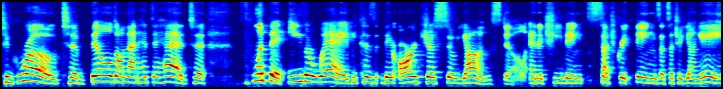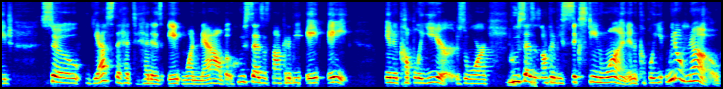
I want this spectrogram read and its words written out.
to grow, to build on that head to head, to flip it either way because they are just so young still and achieving such great things at such a young age. So, yes, the head to head is 8 1 now, but who says it's not going to be 8 8? In a couple of years or who mm. says it's not going to be 16-1 in a couple of years we don't know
